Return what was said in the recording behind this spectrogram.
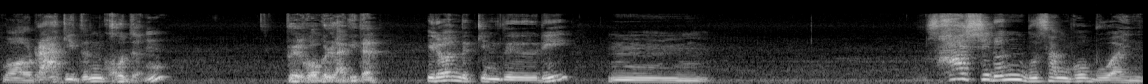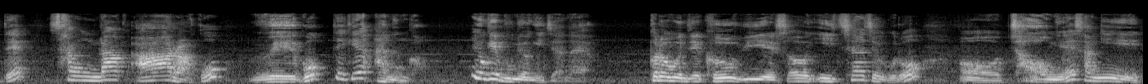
뭐 락이든 고든 불고불락이든 이런 느낌들이 음, 사실은 무상고 무아인데 상락아라고 왜곡되게 아는 거. 이게 무명이잖아요. 그러면 이제 그 위에서 2차적으로 어, 정의 상이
